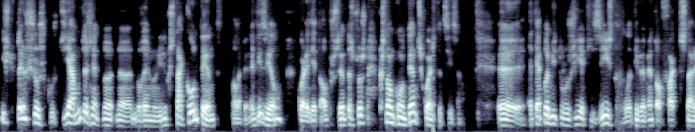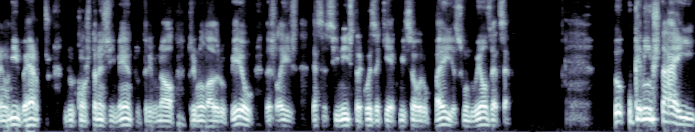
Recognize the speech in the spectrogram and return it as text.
isto tem os seus custos. E há muita gente no, no Reino Unido que está contente, vale a pena dizê-lo, 40 e tal por cento das pessoas que estão contentes com esta decisão. Uh, até pela mitologia que existe relativamente ao facto de estarem libertos do constrangimento do Tribunal, do Tribunal Europeu, das leis dessa sinistra coisa que é a Comissão Europeia, segundo eles, etc o caminho está aí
